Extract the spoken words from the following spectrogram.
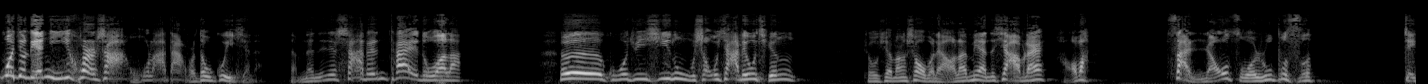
我就连你一块杀，呼啦，大伙都跪下了。怎么的？人家杀的人太多了。呃，国君息怒，手下留情。周宣王受不了了，面子下不来。好吧，暂饶左如不死。这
